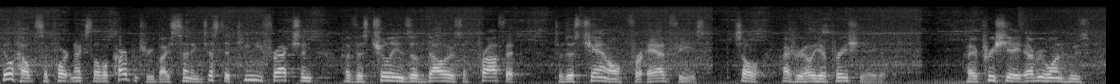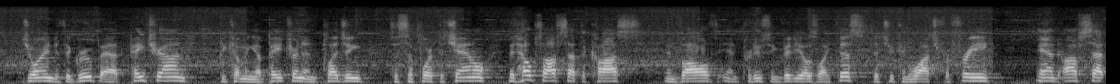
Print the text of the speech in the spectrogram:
he'll help support Next Level Carpentry by sending just a teeny fraction of his trillions of dollars of profit to this channel for ad fees. So I really appreciate it. I appreciate everyone who's joined the group at Patreon, becoming a patron and pledging to support the channel. It helps offset the costs involved in producing videos like this that you can watch for free and offset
